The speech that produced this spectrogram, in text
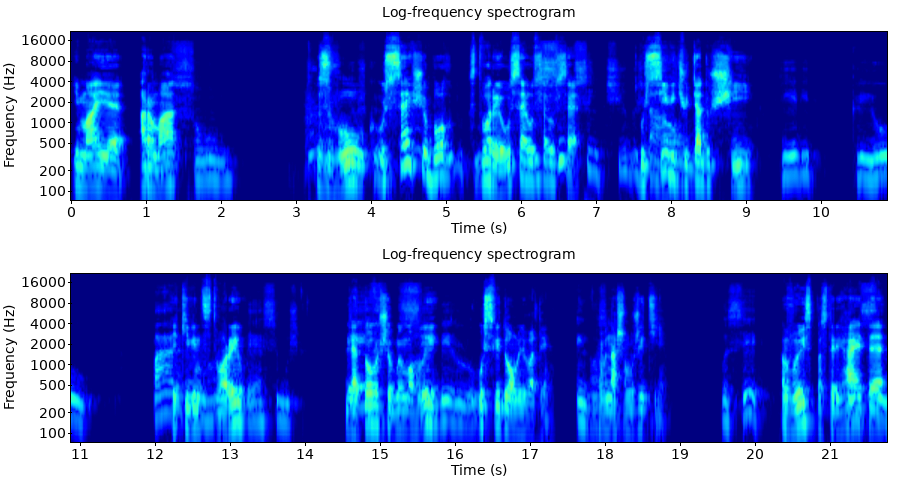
і має аромат, звук, усе, що Бог створив, усе, усе, усе. Усі відчуття душі, які він створив для того, щоб ми могли усвідомлювати в нашому житті. Ви спостерігаєте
